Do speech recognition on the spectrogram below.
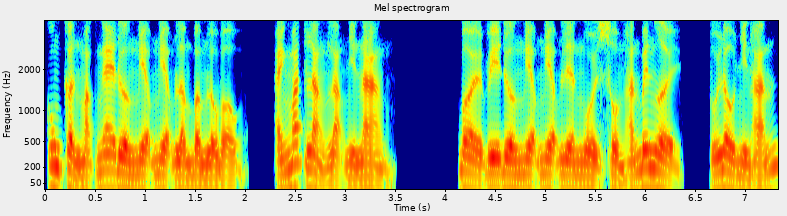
Cung cẩn mặc nghe đường nghiệm nghiệm lầm bầm lầu bầu, ánh mắt lẳng lặng nhìn nàng. Bởi vì đường nghiệm nghiệm liền ngồi xổm hắn bên người, túi lầu nhìn hắn,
